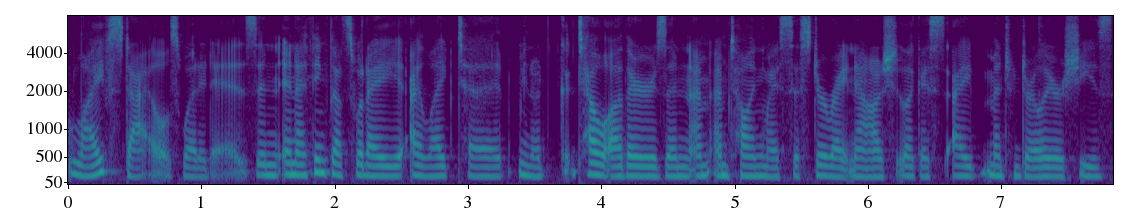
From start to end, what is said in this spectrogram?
lifestyle is what it is, and and I think that's what I, I like to you know tell others. And I'm I'm telling my sister right now. She like I mentioned earlier, she's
